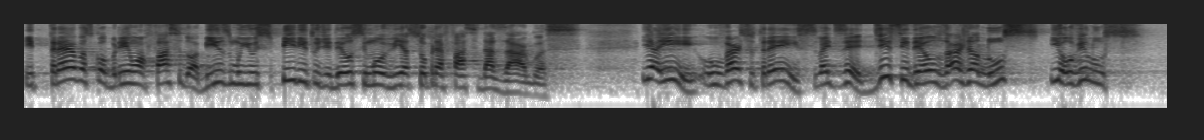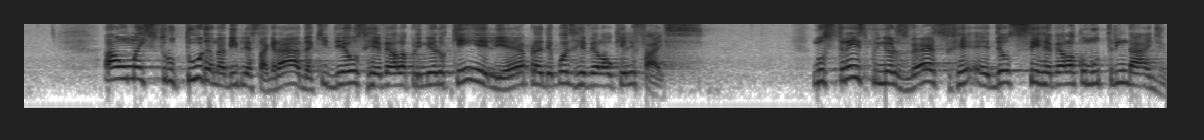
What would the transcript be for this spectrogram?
e trevas cobriam a face do abismo, e o Espírito de Deus se movia sobre a face das águas. E aí, o verso 3 vai dizer: Disse Deus, haja luz, e houve luz. Há uma estrutura na Bíblia Sagrada que Deus revela primeiro quem Ele é, para depois revelar o que Ele faz. Nos três primeiros versos, eh, Deus se revela como trindade.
